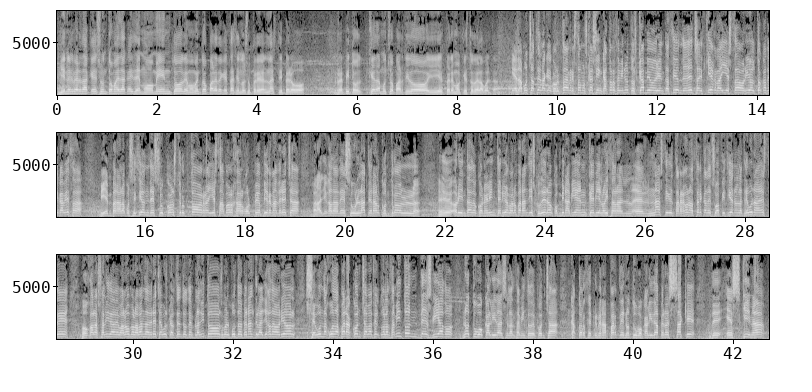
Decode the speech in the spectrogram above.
Bien es verdad que es un toma y daca y de momento, de momento parece que está siendo superior el Nasty, pero repito, queda mucho partido y esperemos que esto dé la vuelta. Queda mucha tela que cortar, estamos casi en 14 minutos, cambio de orientación de derecha a izquierda, ahí está Oriol, toca de cabeza, bien para la posición de su constructor, ahí está Borja, el golpeo pierna derecha para la llegada de su lateral control eh, orientado con el interior, balón para Andy Escudero, combina bien, qué bien lo hizo el, el de Tarragona cerca de su afición en la tribuna este, ojo la salida de balón por la banda derecha, busca el centro templadito, sobre el punto de penalti, la llegada de Oriol, segunda jugada para Concha, va a hacer tu lanzamiento, desviado, no tuvo calidad ese lanzamiento de Concha, 14 primera parte, no tuvo calidad, pero es saque de esquina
